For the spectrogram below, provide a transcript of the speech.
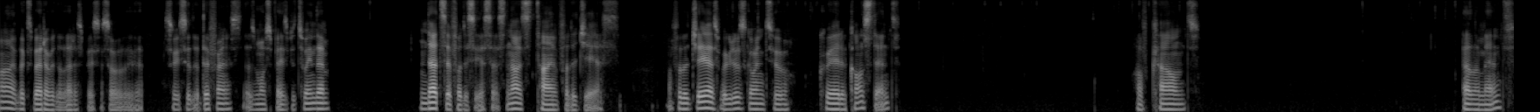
Oh, it looks better with the letter spacing, so we'll leave it. So you see the difference. There's more space between them. And that's it for the CSS. Now it's time for the JS for the JS, we're just going to create a constant of count element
